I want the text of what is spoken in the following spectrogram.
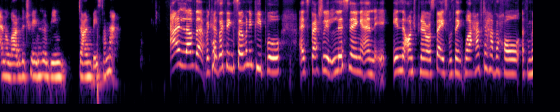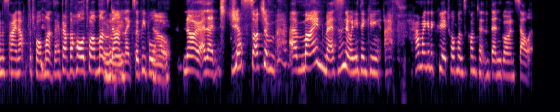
And a lot of the trainings are being done based on that. I love that because I think so many people, especially listening and in the entrepreneurial space, will think, well, I have to have the whole, if I'm going to sign up for 12 months, I have to have the whole 12 months totally. done. Like, so people no. Know. And that's just such a, a mind mess, isn't it? When you're thinking, ah, how am I going to create 12 months of content and then go and sell it?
